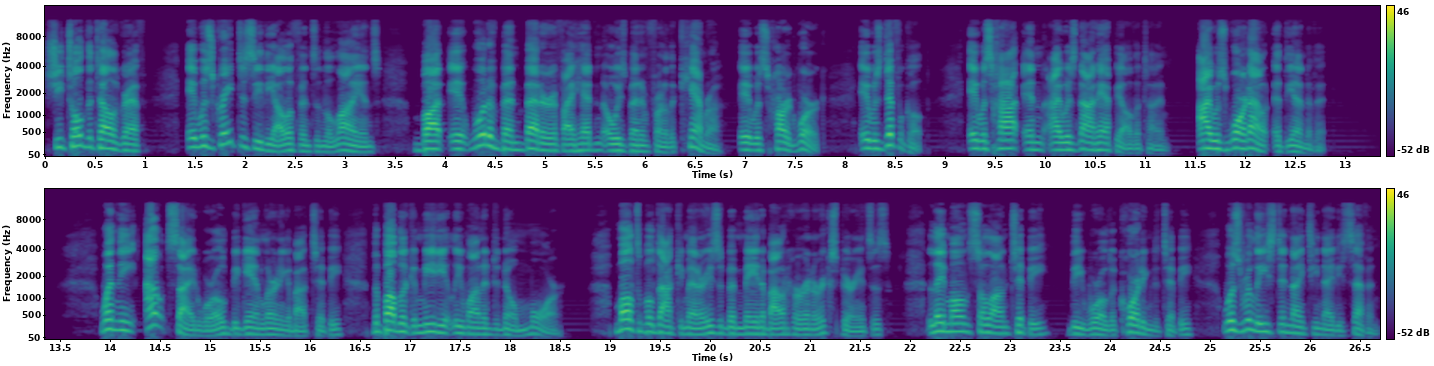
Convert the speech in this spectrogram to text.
She told the Telegraph, it was great to see the elephants and the lions, but it would have been better if I hadn't always been in front of the camera. It was hard work. It was difficult. It was hot and I was not happy all the time. I was worn out at the end of it. When the outside world began learning about Tippi, the public immediately wanted to know more. Multiple documentaries have been made about her and her experiences. Le Monde Selon Tippi, The World According to Tippi, was released in 1997.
